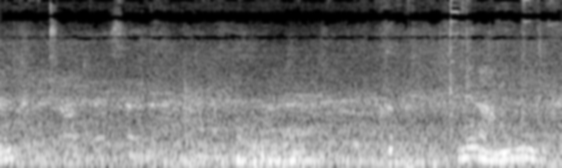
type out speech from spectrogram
니는 네. 그, 안 먹는데.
